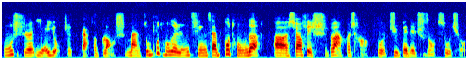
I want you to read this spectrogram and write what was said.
同时也有这个 carte blanche，满足不同的人群在不同的呃消费时段和场所具备的这种诉求。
